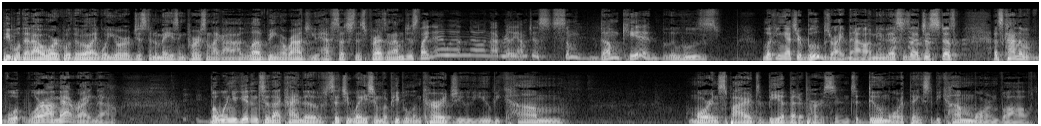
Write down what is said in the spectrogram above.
People that I work with, they were like, "Well, you're just an amazing person. Like, I, I love being around you. You have such this presence." I'm just like, eh, "Well, no, not really. I'm just some dumb kid who's looking at your boobs right now. I mean, that's just, that's just that's, that's kind of w- where I'm at right now." But when you get into that kind of situation where people encourage you, you become more inspired to be a better person, to do more things, to become more involved.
